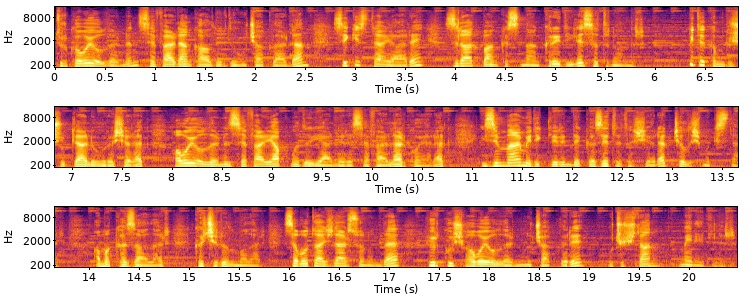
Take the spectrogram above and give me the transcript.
Türk Hava Yolları'nın seferden kaldırdığı uçaklardan 8 tayyare Ziraat Bankası'ndan krediyle satın alınır. Bir takım güçlüklerle uğraşarak hava yollarının sefer yapmadığı yerlere seferler koyarak, izin vermediklerinde gazete taşıyarak çalışmak ister. Ama kazalar, kaçırılmalar, sabotajlar sonunda Hürkuş Hava Yolları'nın uçakları uçuştan men edilir.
